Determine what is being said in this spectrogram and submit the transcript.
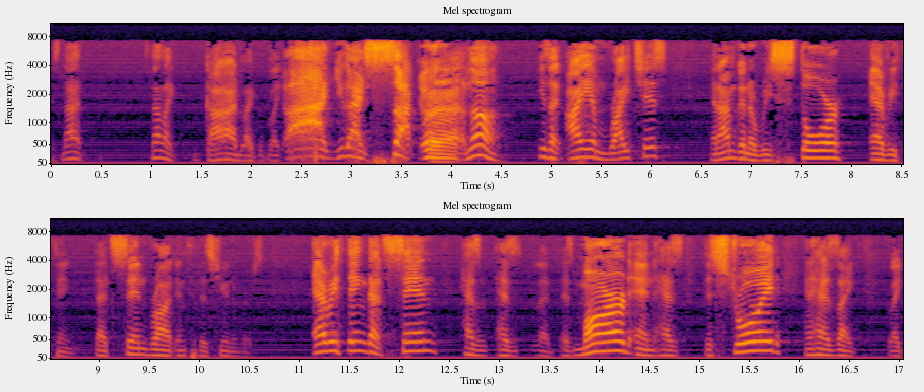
It's not. It's not like God, like like ah, you guys suck. No, He's like I am righteous, and I'm going to restore everything that sin brought into this universe. Everything that sin has has has marred and has destroyed and has like like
